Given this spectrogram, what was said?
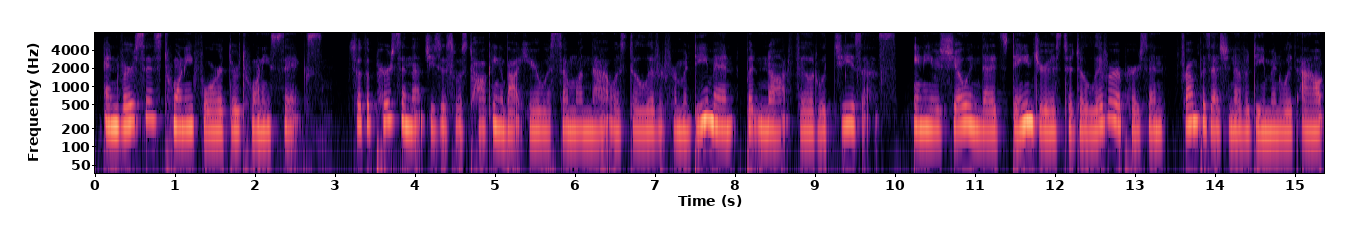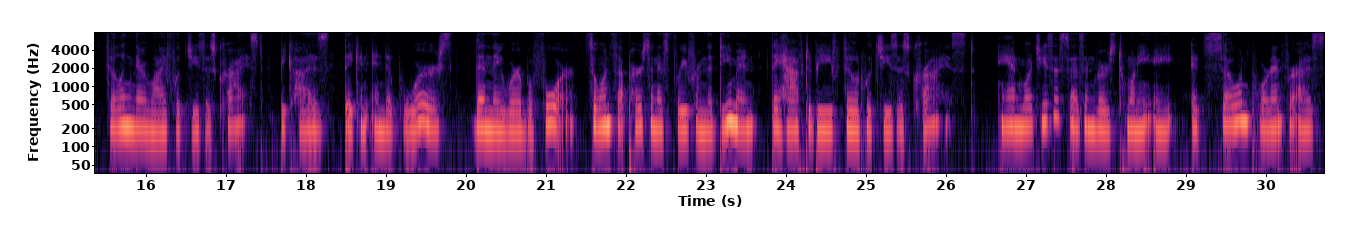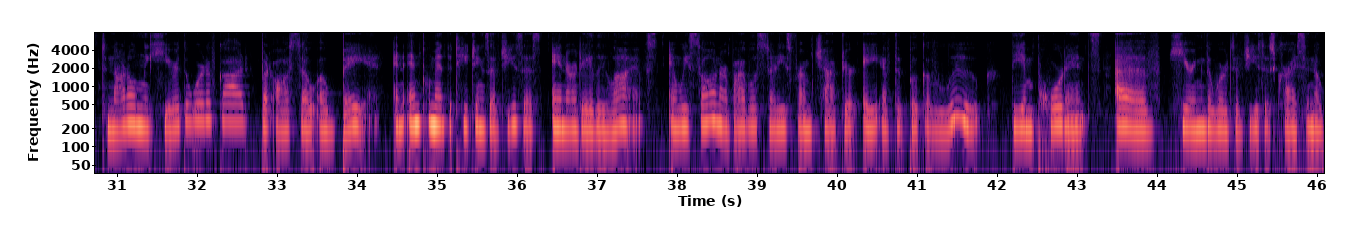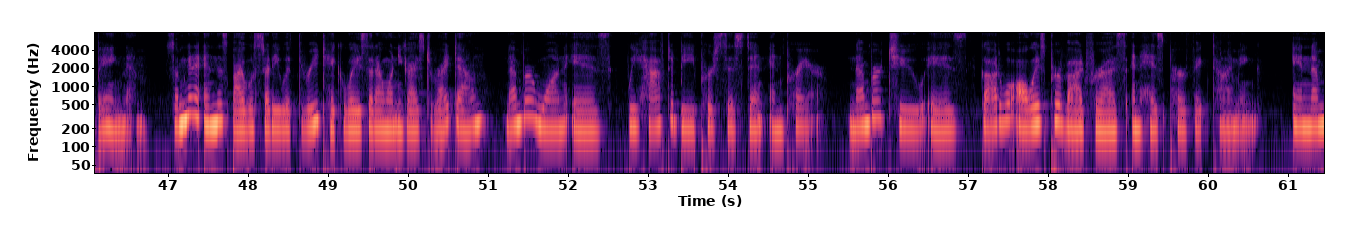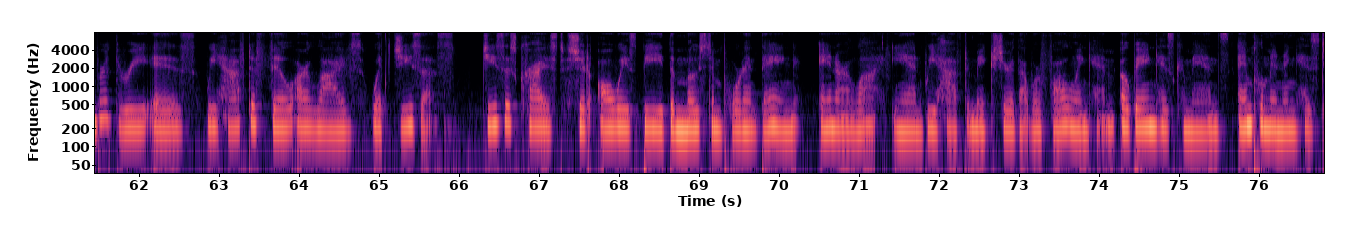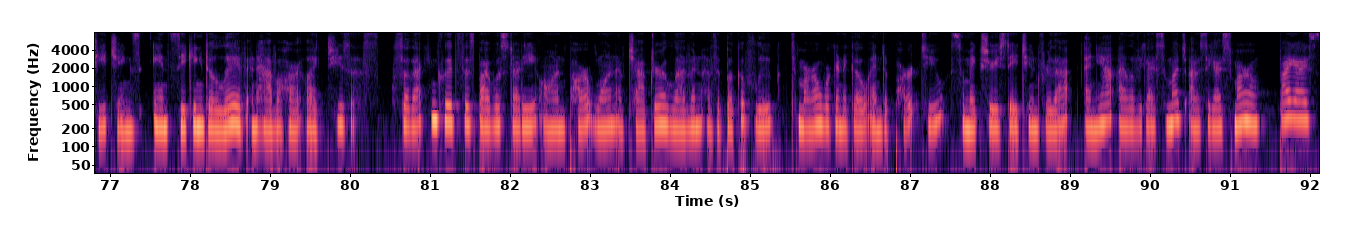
And verses 24 through 26 so, the person that Jesus was talking about here was someone that was delivered from a demon, but not filled with Jesus. And he was showing that it's dangerous to deliver a person from possession of a demon without filling their life with Jesus Christ because they can end up worse than they were before. So, once that person is free from the demon, they have to be filled with Jesus Christ. And what Jesus says in verse 28 it's so important for us to not only hear the Word of God, but also obey it and implement the teachings of Jesus in our daily lives. And we saw in our Bible studies from chapter 8 of the book of Luke the importance of hearing the words of Jesus Christ and obeying them. So I'm going to end this Bible study with three takeaways that I want you guys to write down. Number one is we have to be persistent in prayer. Number two is God will always provide for us in His perfect timing. And number three is we have to fill our lives with Jesus. Jesus Christ should always be the most important thing in our life. And we have to make sure that we're following Him, obeying His commands, implementing His teachings, and seeking to live and have a heart like Jesus. So that concludes this Bible study on part one of chapter 11 of the book of Luke. Tomorrow we're going to go into part two, so make sure you stay tuned for that. And yeah, I love you guys so much. I will see you guys tomorrow. Bye, guys.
